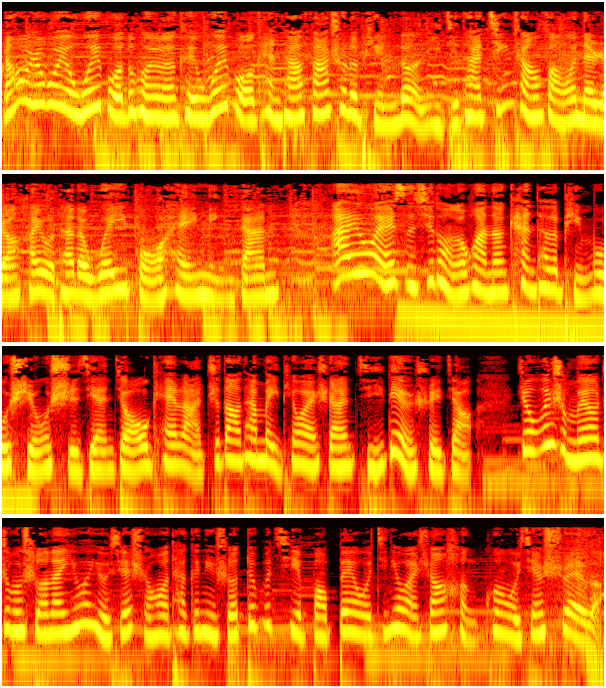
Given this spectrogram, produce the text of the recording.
然后如果有微博的朋友呢，可以微博看他发出的评论，以及他经常访问的人，还有他的微博黑名单。iOS 系统的话呢，看他的屏幕使用时间就 OK 了，知道他每天晚上几点睡觉。这为什么要这么说呢？因为有些时候他跟你说对不起，宝贝，我今天晚上很困，我先睡了。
